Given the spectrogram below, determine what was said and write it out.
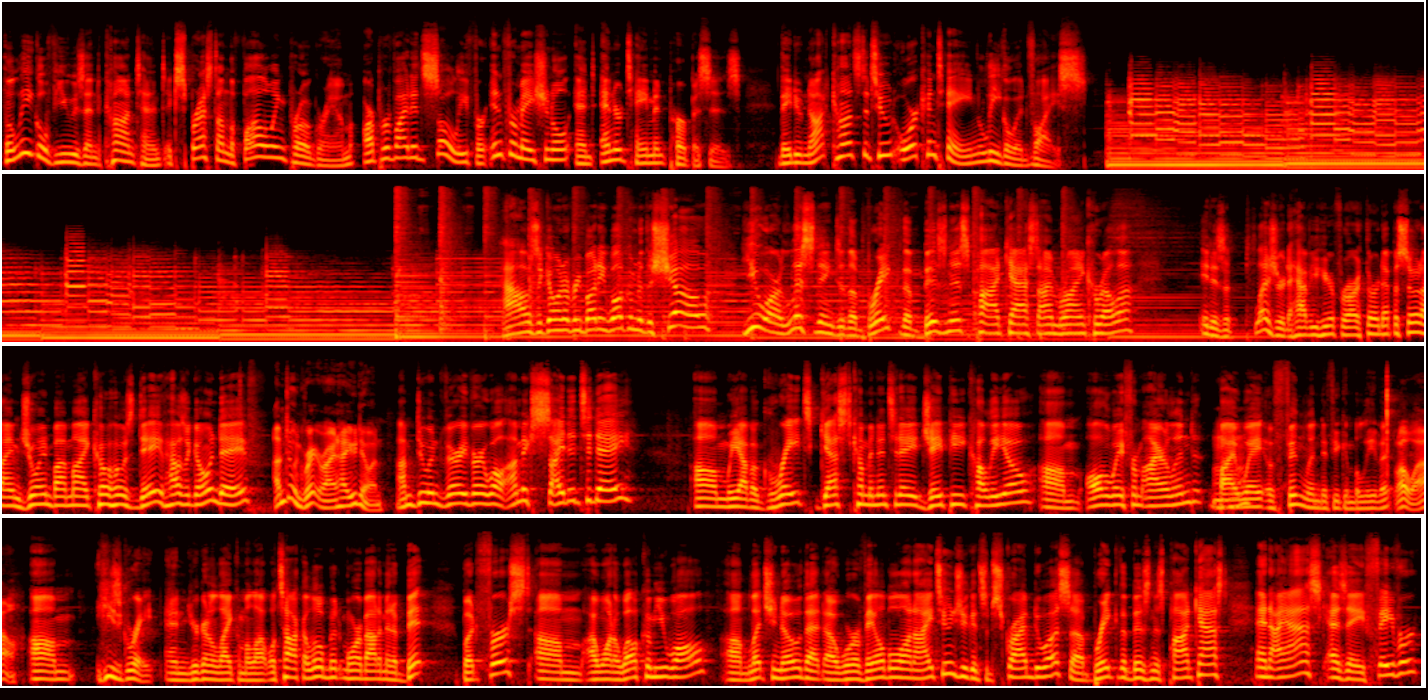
The legal views and content expressed on the following program are provided solely for informational and entertainment purposes. They do not constitute or contain legal advice. How's it going, everybody? Welcome to the show. You are listening to the Break the Business podcast. I'm Ryan Corella. It is a pleasure to have you here for our third episode. I am joined by my co-host Dave. How's it going, Dave? I'm doing great, Ryan. How you doing? I'm doing very, very well. I'm excited today. Um, we have a great guest coming in today, JP Kallio, um, all the way from Ireland by way of Finland, if you can believe it. Oh wow. Um, he's great, and you're going to like him a lot. We'll talk a little bit more about him in a bit. But first, um, I want to welcome you all. Um, let you know that uh, we're available on iTunes. You can subscribe to us, uh, Break the Business Podcast. And I ask as a favor,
